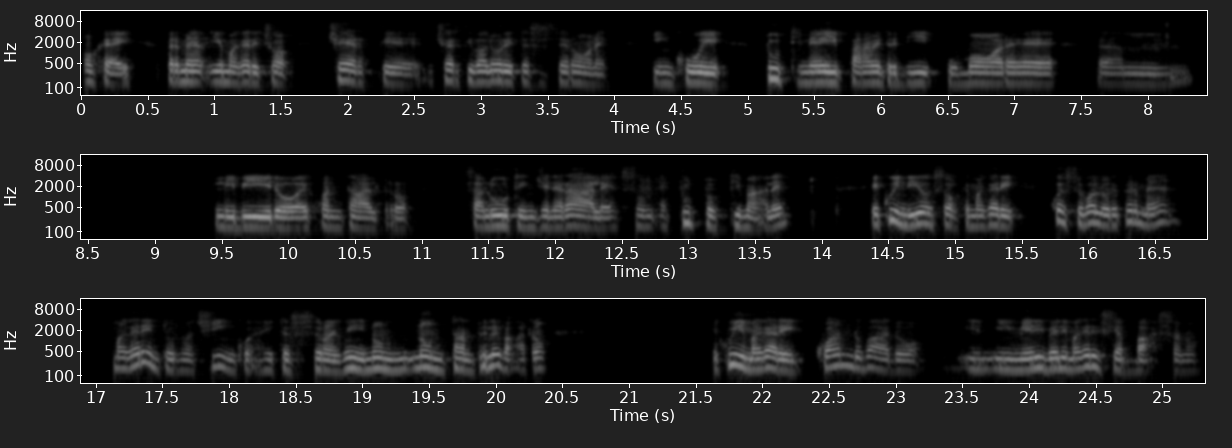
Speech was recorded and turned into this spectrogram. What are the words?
ok? Per me io magari ho certi, certi valori di testosterone in cui tutti i miei parametri di umore, um, libido e quant'altro, salute in generale, son, è tutto ottimale e quindi io so che magari questo valore per me magari intorno a 5 di testosterone, quindi non, non tanto elevato, e quindi magari quando vado, i, i, miei livelli magari si abbassano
